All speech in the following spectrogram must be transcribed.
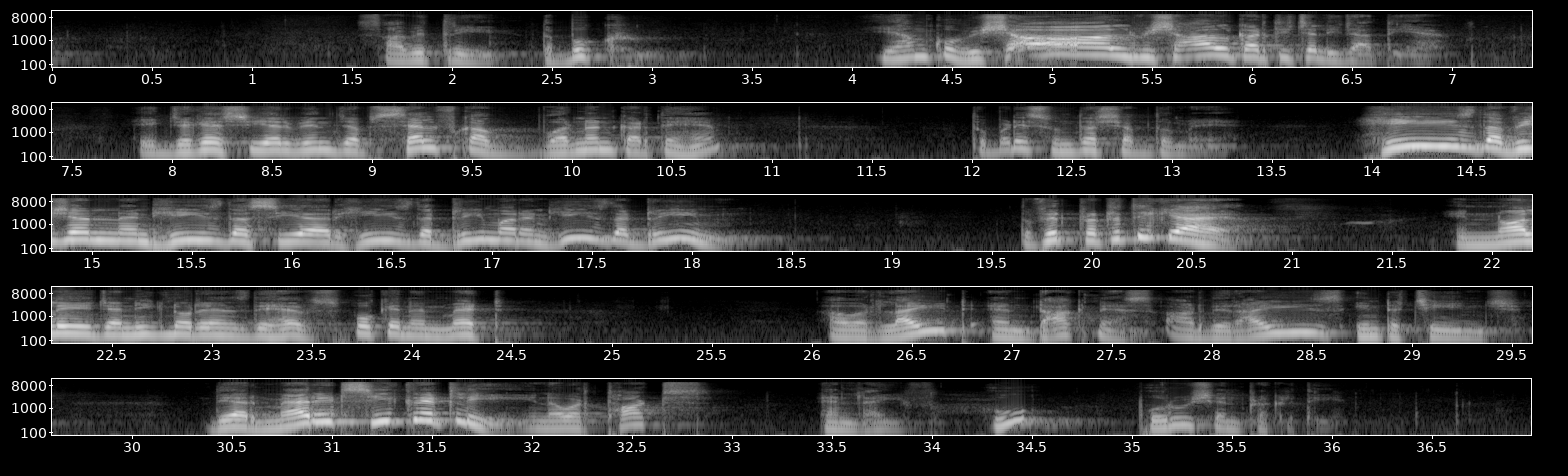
सावित्री द बुक ये हमको विशाल विशाल करती चली जाती है। एक जगह शेयरबिंद जब सेल्फ का वर्णन करते हैं तो बड़े सुंदर शब्दों में he is the vision and he is the seer he is the dreamer and he is the dream तो फिर प्रकृति क्या है? In knowledge and ignorance they have spoken and met our light and darkness are their eyes interchange they are married secretly in our thoughts and life who पुरुष and प्रकृति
